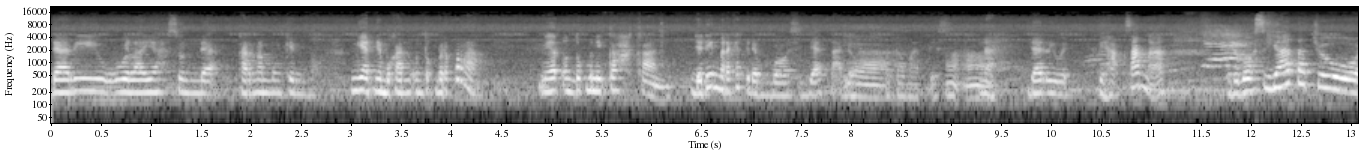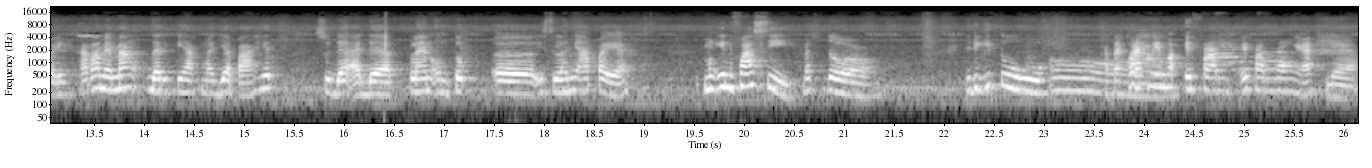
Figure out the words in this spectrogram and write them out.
dari wilayah Sunda karena mungkin niatnya bukan untuk berperang. Niat untuk menikahkan Jadi mereka tidak membawa senjata dong, Iya. otomatis. Heeh. Nah, dari pihak sana udah bawa senjata cuy. karena memang dari pihak Majapahit sudah ada plan untuk eh, istilahnya apa ya menginvasi Betul. Jadi gitu. oh Kata correct me if I'm, if I'm wrong ya. ya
